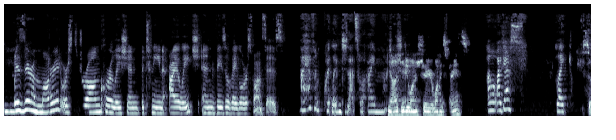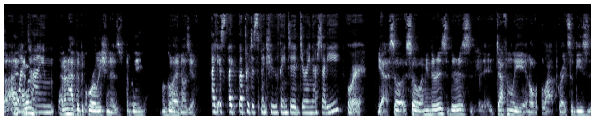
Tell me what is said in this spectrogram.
Mm-hmm. Is there a moderate or strong correlation between IOH and vasovagal responses? I haven't quite looked into that, so I'm not now, sure. do you want to share your one experience? Oh, I guess like so I, one I time I don't have how good the correlation is, but they well go ahead, Nazia. I guess like the participant who fainted during our study or yeah, so so I mean there is there is definitely an overlap, right? So these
